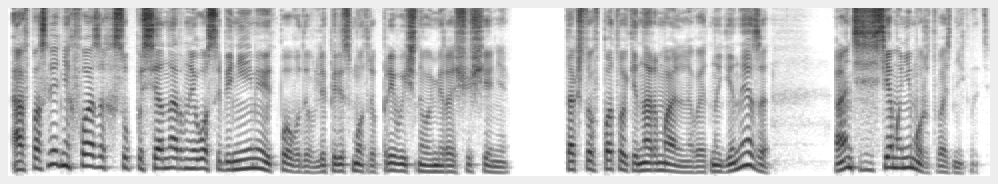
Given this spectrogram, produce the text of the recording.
А в последних фазах субпассионарные особи не имеют поводов для пересмотра привычного мироощущения. Так что в потоке нормального этногенеза антисистема не может возникнуть.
